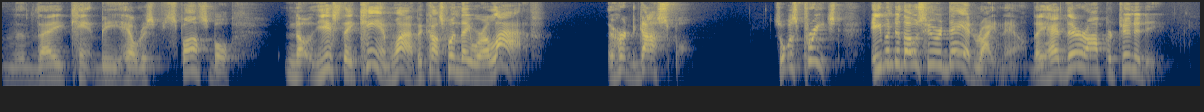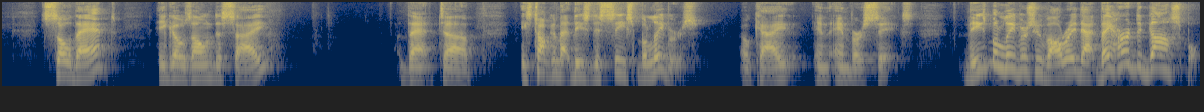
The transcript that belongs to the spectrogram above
they can't be held responsible. No, yes, they can. Why? Because when they were alive, they heard the gospel. So it was preached, even to those who are dead right now. They had their opportunity. So that, he goes on to say, that uh, he's talking about these deceased believers, okay, in, in verse 6. These believers who've already died, they heard the gospel,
